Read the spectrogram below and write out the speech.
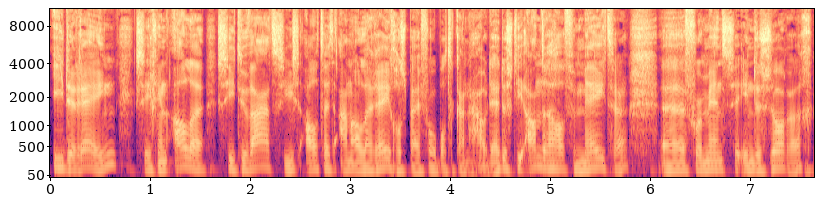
iedereen zich in alle situaties altijd aan alle regels bijvoorbeeld kan houden. Hè. Dus die anderhalve meter uh, voor mensen in de zorg,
